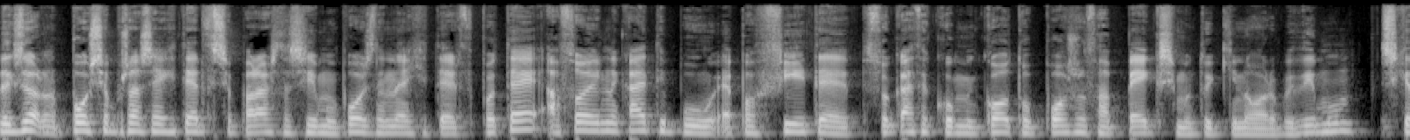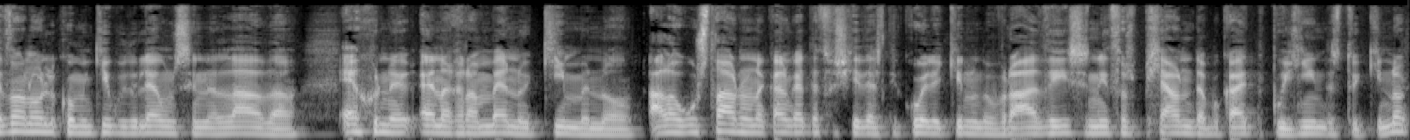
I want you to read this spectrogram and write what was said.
Δεν ξέρω πόσοι από εσάς έχετε έρθει σε παράστασή μου, πώ δεν έχετε έρθει ποτέ. Αυτό είναι κάτι που επαφείται στον κάθε κομικό το πόσο θα παίξει με το κοινό, ρε παιδί μου. Σχεδόν όλοι οι κομικοί που δουλεύουν στην Ελλάδα έχουν ένα γραμμένο κείμενο, αλλά γουστάρουν να κάνουν κάτι αυτοσχεδιαστικό για εκείνο το βράδυ. Συνήθως πιάνονται από κάτι που γίνεται στο κοινό.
